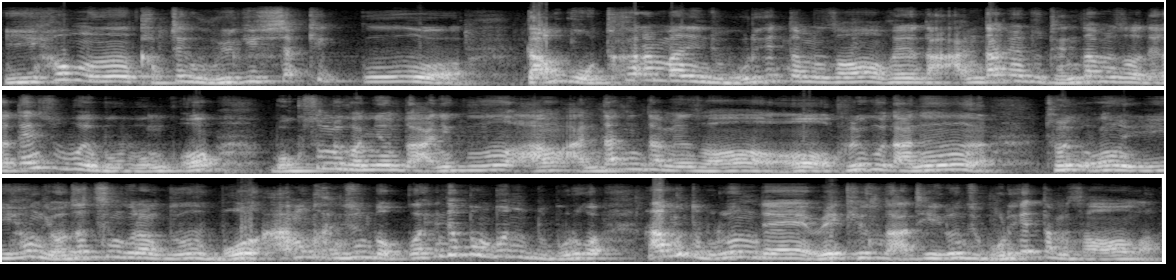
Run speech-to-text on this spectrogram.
이 형은 갑자기 울기 시작했고 나보고 어떡하란 말인지 모르겠다면서 그냥 나 안 다녀도 된다면서 내가 댄스부에 뭐, 뭐 어? 목숨을 건 년도 아니고 아, 안 다닌다면서 어 그리고 나는 저이형 여자친구랑도 뭐 아무 관심도 없고 핸드폰 번호도 모르고 아무것도 모르는데 왜 계속 나한테 이런지 모르겠다면서 막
